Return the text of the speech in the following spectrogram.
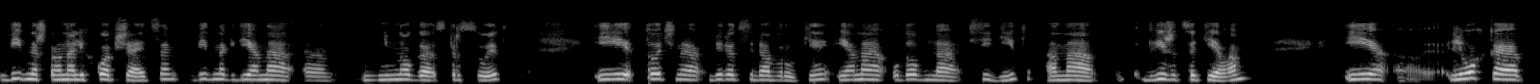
видно, что она легко общается, видно, где она э, немного стрессует, и точно берет себя в руки, и она удобно сидит, она движется телом, и э, легкая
